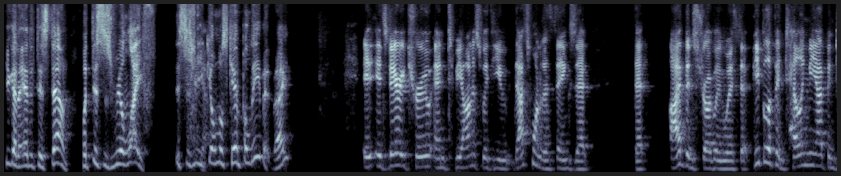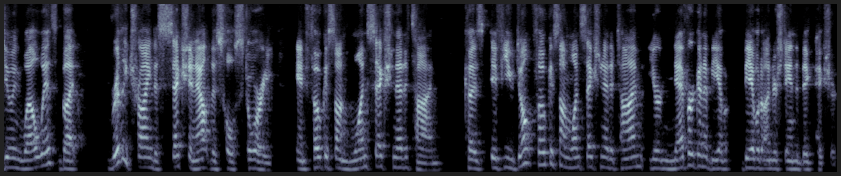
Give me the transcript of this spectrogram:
You got to edit this down. But this is real life. This is oh, you almost can't believe it, right? It, it's very true. And to be honest with you, that's one of the things that that I've been struggling with that people have been telling me I've been doing well with, but really trying to section out this whole story and focus on one section at a time. Because if you don't focus on one section at a time, you're never going to be able, be able to understand the big picture.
